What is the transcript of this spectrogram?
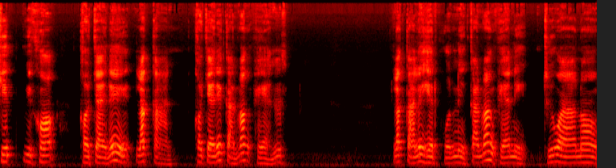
คิดวิเคราะห์เข้าใจในหลักการ เข้าใจในการวางแผนหลักการและเหตุผลนี่การวางแผนนี่ถือว่าน้อง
